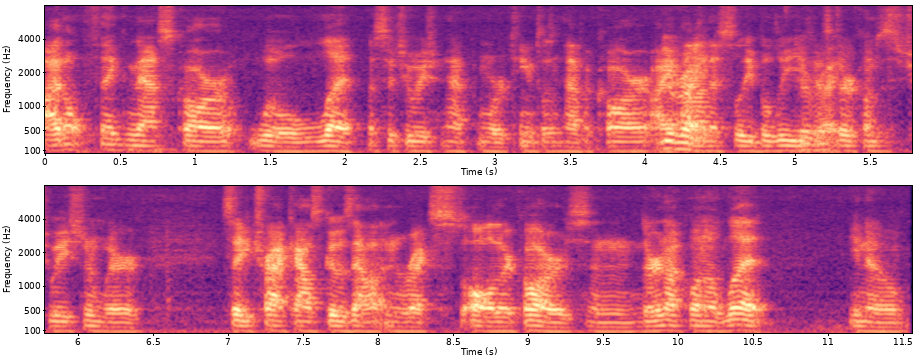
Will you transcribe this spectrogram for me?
I don't think NASCAR will let a situation happen where a team doesn't have a car. I You're right. honestly believe You're if right. there comes a situation where, say, Trackhouse goes out and wrecks all their cars, and they're not going to let, you know,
